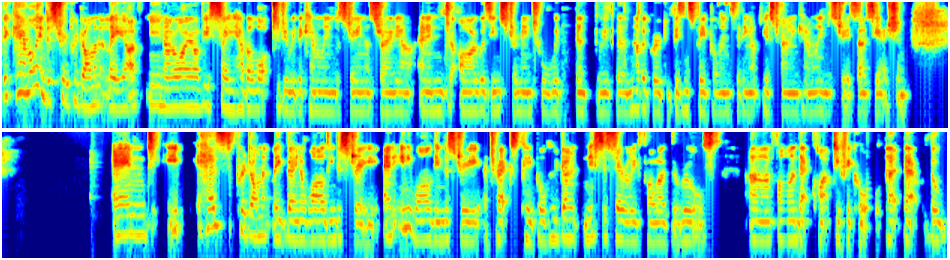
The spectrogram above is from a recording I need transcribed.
the camel industry predominantly, I've, you know, I obviously have a lot to do with the camel industry in Australia, and I was instrumental with the, with another group of business people in setting up the Australian Camel Industry Association. And it has predominantly been a wild industry, and any wild industry attracts people who don't necessarily follow the rules. Uh, find that quite difficult. That that the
